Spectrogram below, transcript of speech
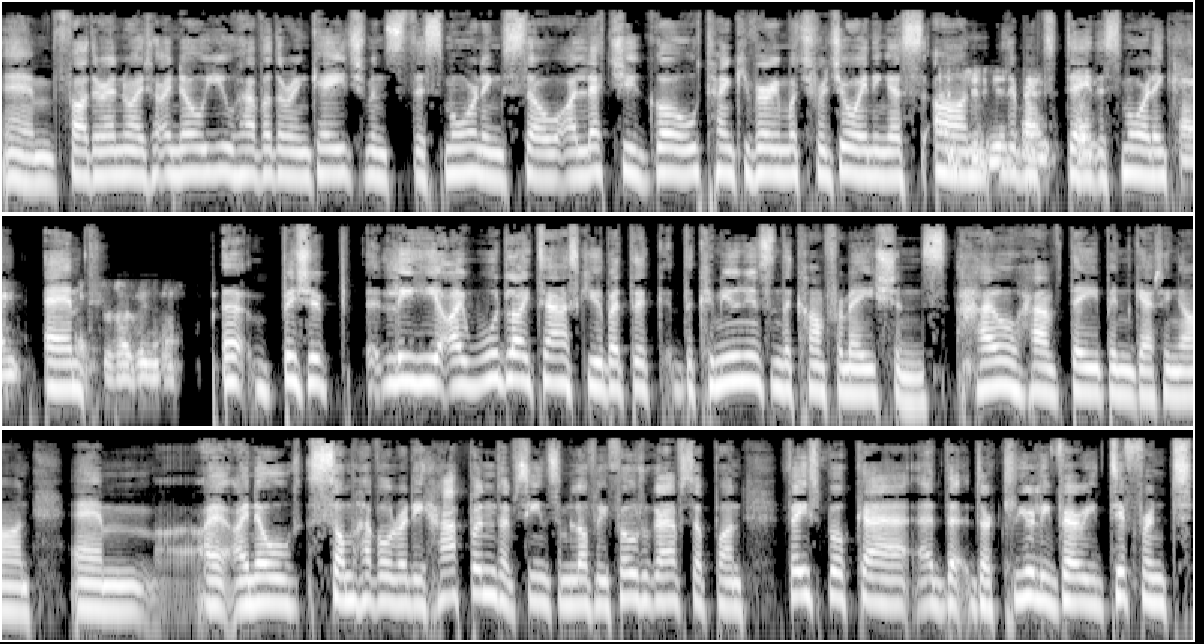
Um, Father Enright, I know you have other engagements this morning, so I'll let you go. Thank you very much for joining us on Limerick Today this morning. Thanks, um, thanks for having us. Uh, Bishop Leahy, I would like to ask you about the the communions and the confirmations. How have they been getting on? Um, I, I, know some have already happened. I've seen some lovely photographs up on Facebook. Uh, they're clearly very different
